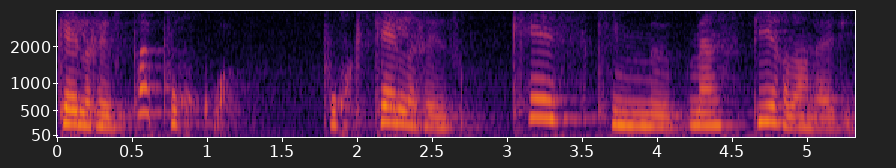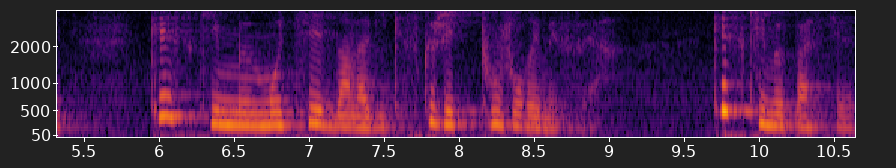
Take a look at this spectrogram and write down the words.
quelle raison? Pas pourquoi. Pour quelle raison? Qu'est-ce qui m'inspire dans la vie? Qu'est-ce qui me motive dans la vie? Qu'est-ce que j'ai toujours aimé faire? Qu'est-ce qui me passionne?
